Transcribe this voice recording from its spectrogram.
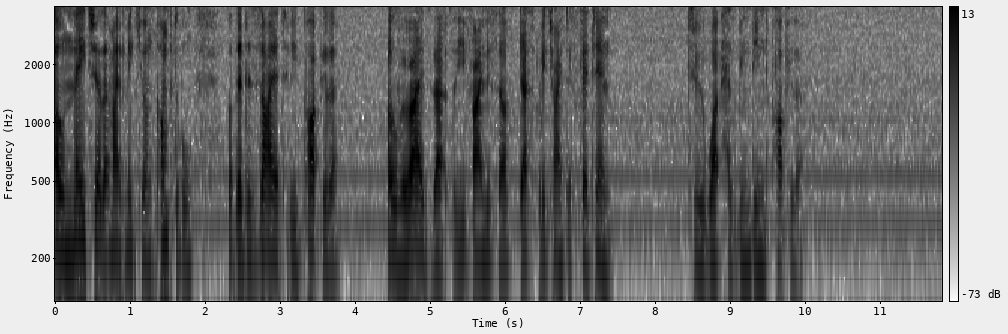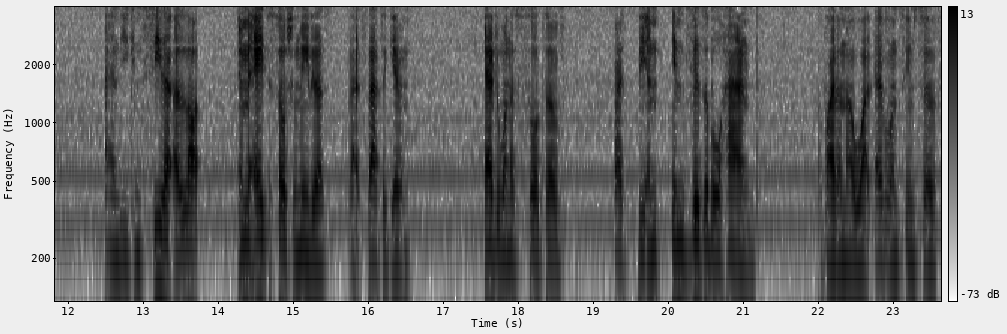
own nature, that might make you uncomfortable, but the desire to be popular overrides that. So you find yourself desperately trying to fit in to what has been deemed popular. And you can see that a lot in the age of social media. That's that's that's a given. Everyone is sort of by the in- invisible hand of I don't know what. Everyone seems to have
